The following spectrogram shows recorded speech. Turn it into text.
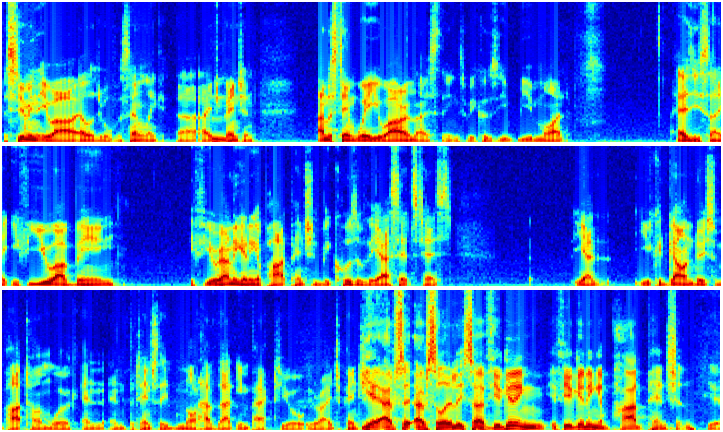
assuming that you are eligible for Centrelink uh, age Hmm. pension, understand where you are in those things because you, you might, as you say, if you are being, if you're only getting a part pension because of the assets test, yeah, you could go and do some part time work and, and potentially not have that impact your, your age pension. Yeah, absolutely. Absolutely. So if you're getting if you're getting a part pension Yeah.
